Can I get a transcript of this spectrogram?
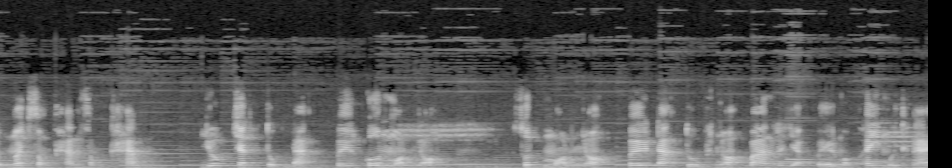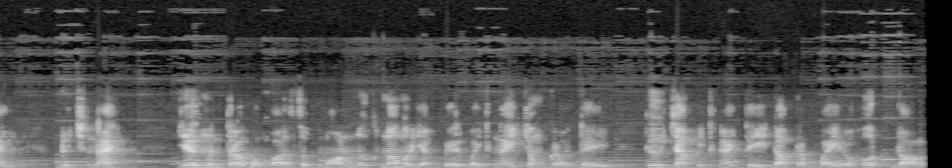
ចំណុចសំខាន់សំខាន់យកចិត្តទុកដាក់ពេលកូនមន់ញាស់សុទ្ធមន់ញាស់ពេលដាក់ទូភ្ញាស់បានរយៈពេល21ថ្ងៃដូច្នេះយើងមិនត្រូវបង្វិលសុទ្ធមន់នៅក្នុងរយៈពេល3ថ្ងៃចុងក្រោយទេ គឺចាប់ពីថ្ងៃទី18រហូតដល់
